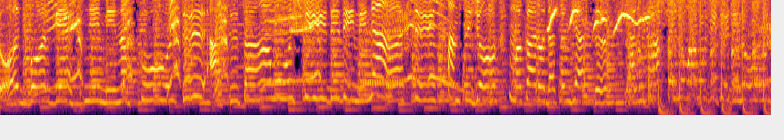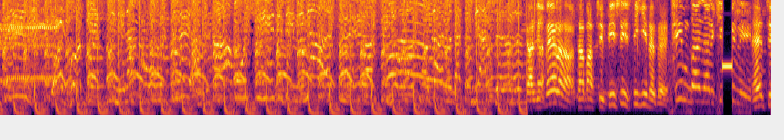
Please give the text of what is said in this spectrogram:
Toți vorbesc, nimeni n-ascultă Atâta mușii de dimineață Am să joc măcar o dată în viață La nunta asta e numai Καλημέρα. Θα μας ψηφίσεις, τι γίνεται; Τσίμπαν αρχίλη! Έτσι,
